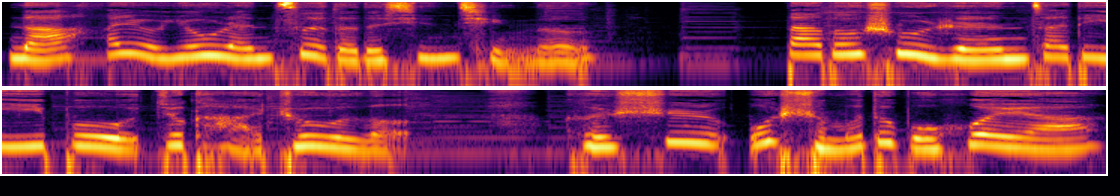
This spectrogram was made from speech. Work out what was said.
哪还有悠然自得的心情呢？大多数人在第一步就卡住了，可是我什么都不会啊！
